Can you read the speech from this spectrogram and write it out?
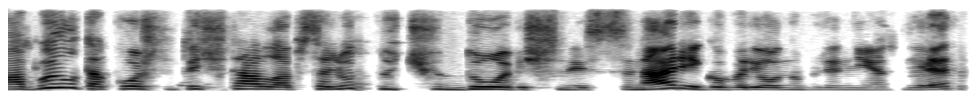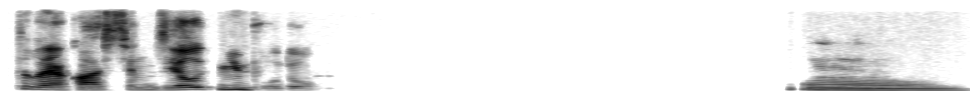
А было такое, что ты читала абсолютно чудовищный сценарий и говорила, ну, блин, нет, для этого я кастинг делать не буду. Mm.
